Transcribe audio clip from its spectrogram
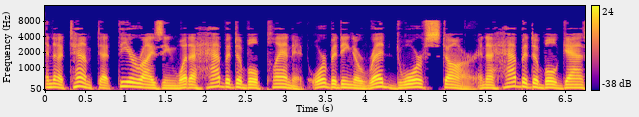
an attempt at theorizing what a habitable planet orbiting a red dwarf star and a habitable gas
